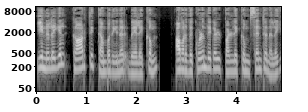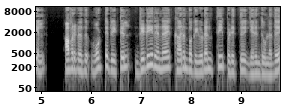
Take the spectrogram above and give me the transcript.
இந்நிலையில் கார்த்திக் தம்பதியினர் வேலைக்கும் அவரது குழந்தைகள் பள்ளிக்கும் சென்ற நிலையில் அவர்களது ஓட்டு வீட்டில் திடீரென கரும்புகையுடன் தீப்பிடித்து எரிந்துள்ளது.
